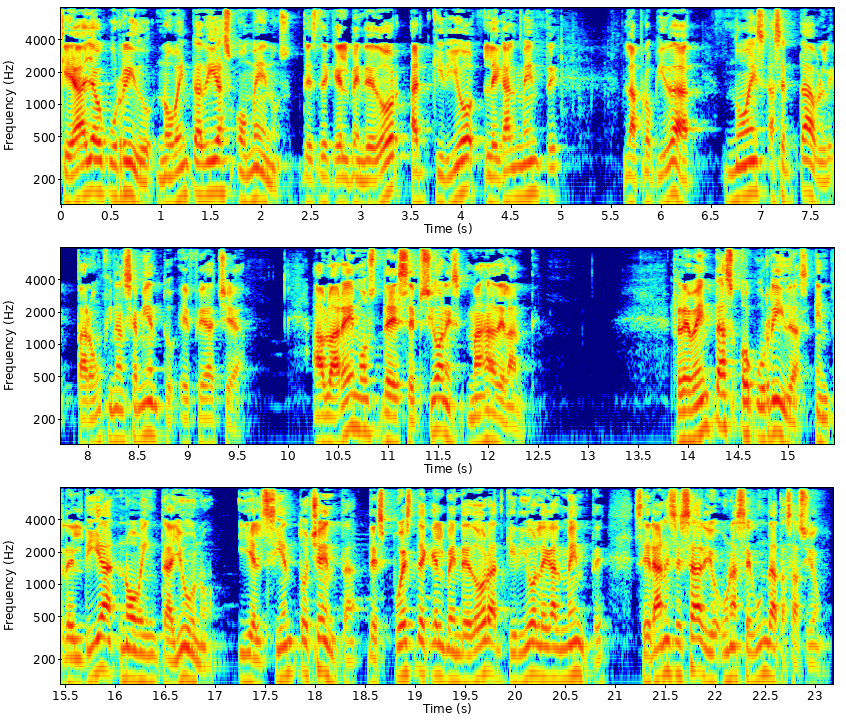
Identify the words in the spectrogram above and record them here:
que haya ocurrido 90 días o menos desde que el vendedor adquirió legalmente la propiedad no es aceptable para un financiamiento FHA. Hablaremos de excepciones más adelante. Reventas ocurridas entre el día 91 y el 180 después de que el vendedor adquirió legalmente, será necesario una segunda tasación.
